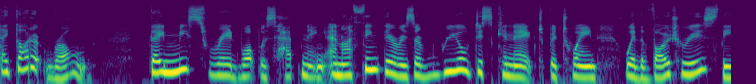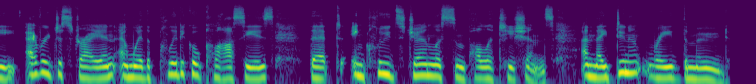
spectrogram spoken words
They got it wrong they misread what was happening. And I think there is a real disconnect between where the voter is, the average Australian, and where the political class is that includes journalists and politicians. And they didn't read the mood.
